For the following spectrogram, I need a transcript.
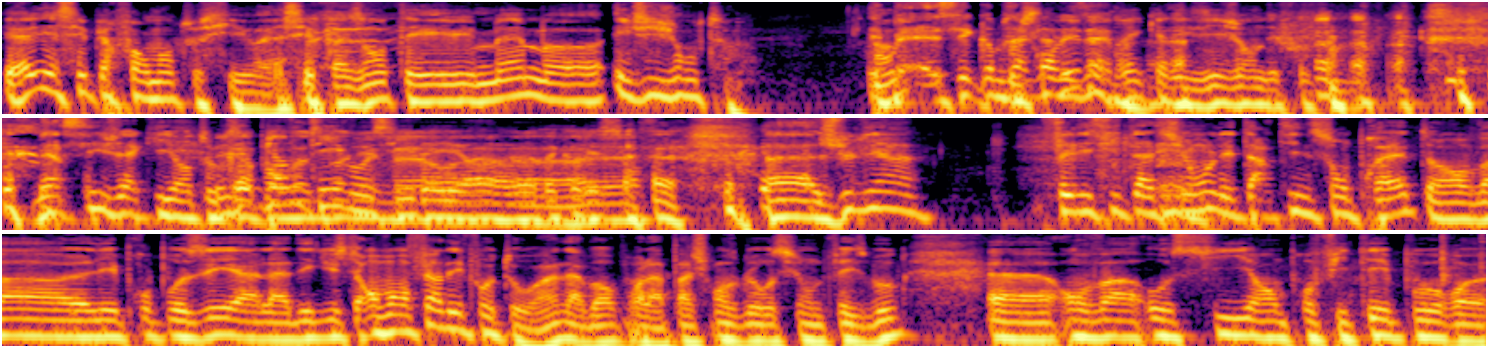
elle est assez performante aussi, ouais, assez présente et même euh, exigeante. Eh ben, c'est comme Vous ça qu'on les aime. Patrick, elle est exigeante des fois. Merci Jackie en tout Vous cas êtes pour votre bonne aussi, d'ailleurs, euh, Julien. Félicitations, les tartines sont prêtes. On va les proposer à la dégustation. On va en faire des photos, hein, d'abord pour la page France Bleu Roussillon de Facebook. Euh, on va aussi en profiter pour euh,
